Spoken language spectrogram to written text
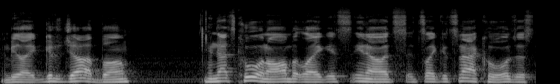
and be like, "Good job, bum," and that's cool and all. But like, it's you know, it's it's like it's not cool. Just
